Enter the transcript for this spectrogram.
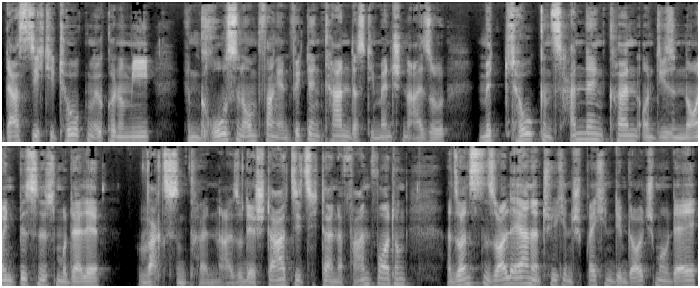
dass sich die Tokenökonomie im großen Umfang entwickeln kann, dass die Menschen also mit Tokens handeln können und diese neuen Businessmodelle wachsen können. Also der Staat sieht sich da in der Verantwortung. Ansonsten soll er natürlich entsprechend dem deutschen Modell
